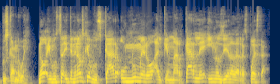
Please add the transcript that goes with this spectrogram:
buscando, güey. No, y, busca- y tendríamos que buscar un número al que marcarle y nos diera la respuesta.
